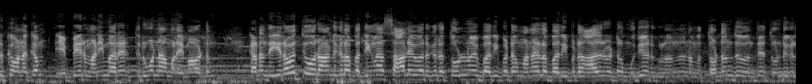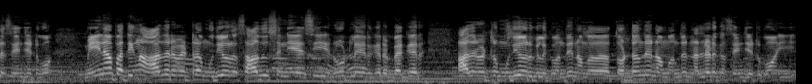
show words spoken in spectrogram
அனைவருக்கும் வணக்கம். என் பேர் மணிமாறன் திருவண்ணாமலை மாவட்டம். கடந்த இருபத்தி ஒரு ஆண்டுகளாக பார்த்தீங்கன்னா சாலை வருகிற தொழுநோய் பாதிப்பட்ட மனநல பாதிப்பட்ட ஆதரவற்ற முதியோர்கள் வந்து நம்ம தொடர்ந்து வந்து தொண்டுகளை செஞ்சுட்டு இருக்கோம். மெயினாக பார்த்தீங்கன்னா ஆதரவற்ற முதியோர் சாது சன்னியாசி ரோட்டில் இருக்கிற பெகர் ஆதரவற்ற முதியோர்களுக்கு வந்து நம்ம தொடர்ந்து நம்ம வந்து நல்லடக்கம் செஞ்சுட்டு இருக்கோம். இது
